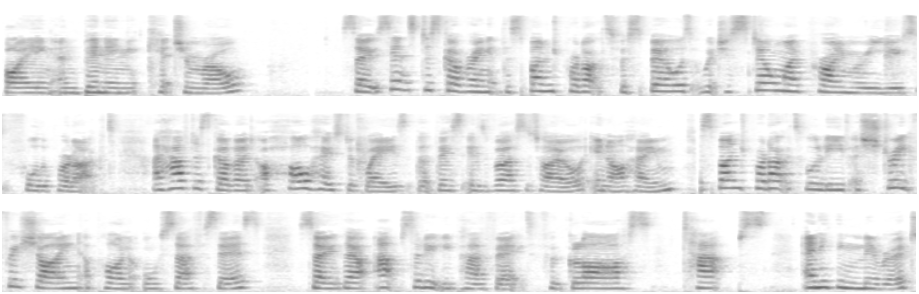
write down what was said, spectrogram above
buying and binning kitchen roll. So since discovering the sponge products for spills, which is still my primary use for the product, I have discovered a whole host of ways that this is versatile in our home. The sponge products will leave a streak-free shine upon all surfaces, so they are absolutely perfect for glass, taps, anything mirrored.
